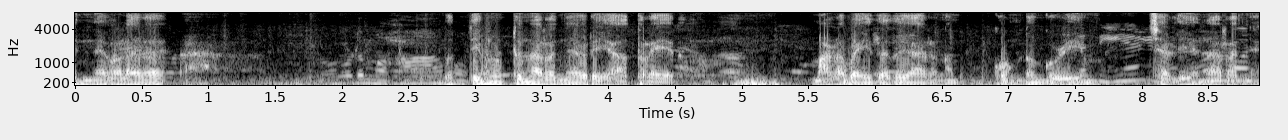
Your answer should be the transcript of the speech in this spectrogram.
ഇന്ന് വളരെ ബുദ്ധിമുട്ട് നിറഞ്ഞ ഒരു യാത്രയായിരുന്നു. മഴ പെയ്തത് കാരണം കുണ്ടും കുഴിയും ചളിയും നിറഞ്ഞ്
